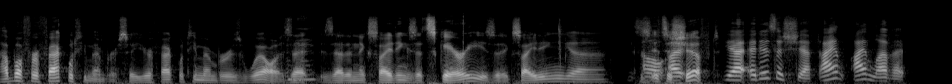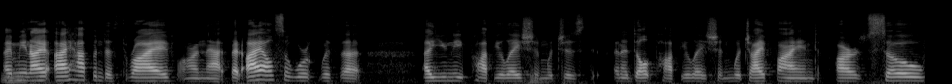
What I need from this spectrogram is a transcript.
How about for a faculty members? So you're a faculty member as well. Is mm -hmm. that mm-hmm. that an exciting? Is it scary? Is it exciting? Uh, it's, oh, it's, a I, shift. Yeah, it is a shift. I I love it. Mm. I mean, I I happen to thrive on that. But I also work with a a unique population, which is an adult population, which I find are so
